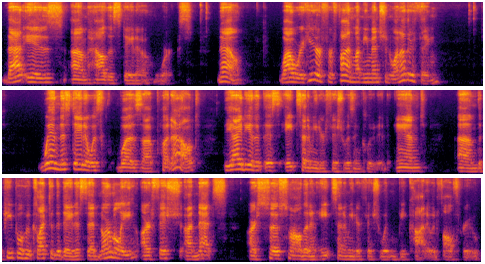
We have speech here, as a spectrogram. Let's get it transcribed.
that is um, how this data works. Now, while we're here for fun, let me mention one other thing. When this data was, was uh, put out, the idea that this eight centimeter fish was included. And um, the people who collected the data said, normally our fish uh, nets are so small that an eight centimeter fish wouldn't be caught, it would fall through.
